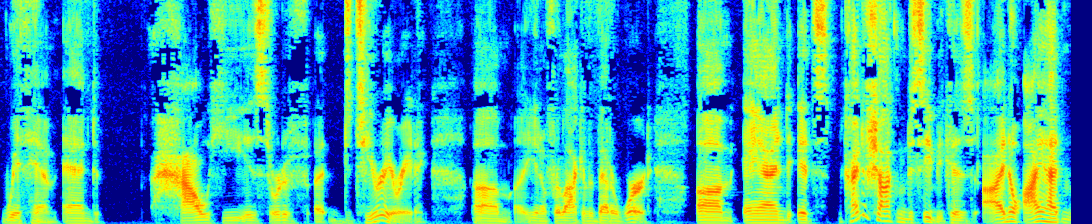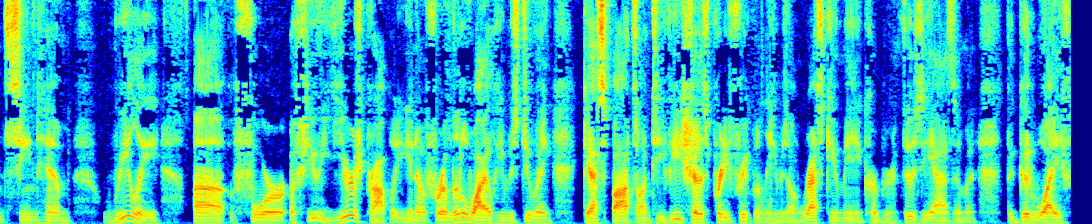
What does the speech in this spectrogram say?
with him and how he is sort of uh, deteriorating, um, you know, for lack of a better word. Um, and it's kind of shocking to see because I know I hadn't seen him really uh, for a few years probably. You know, for a little while he was doing guest spots on TV shows pretty frequently. He was on Rescue Me and Curb Your Enthusiasm and The Good Wife.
